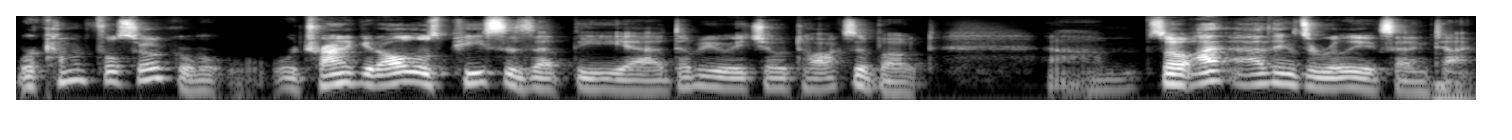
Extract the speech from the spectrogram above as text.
we're coming full circle. We're, we're, trying to get all those pieces that the uh, WHO talks about. Um, so I, I think it's a really exciting time.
